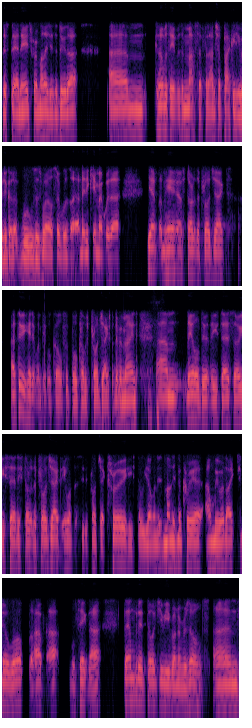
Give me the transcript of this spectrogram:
this day and age, for a manager to do that." Because um, obviously it was a massive financial package he would have got at Wolves as well. So it was like, and then he came out with a Yep, I'm here. I've started the project. I do hate it when people call football clubs projects, but never mind. Um, they all do it these days. So he said he started the project. He wanted to see the project through. He's still young in his management career, and we were like, you know what? We'll have that. We'll take that. Then with a dodgy wee run of results, and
